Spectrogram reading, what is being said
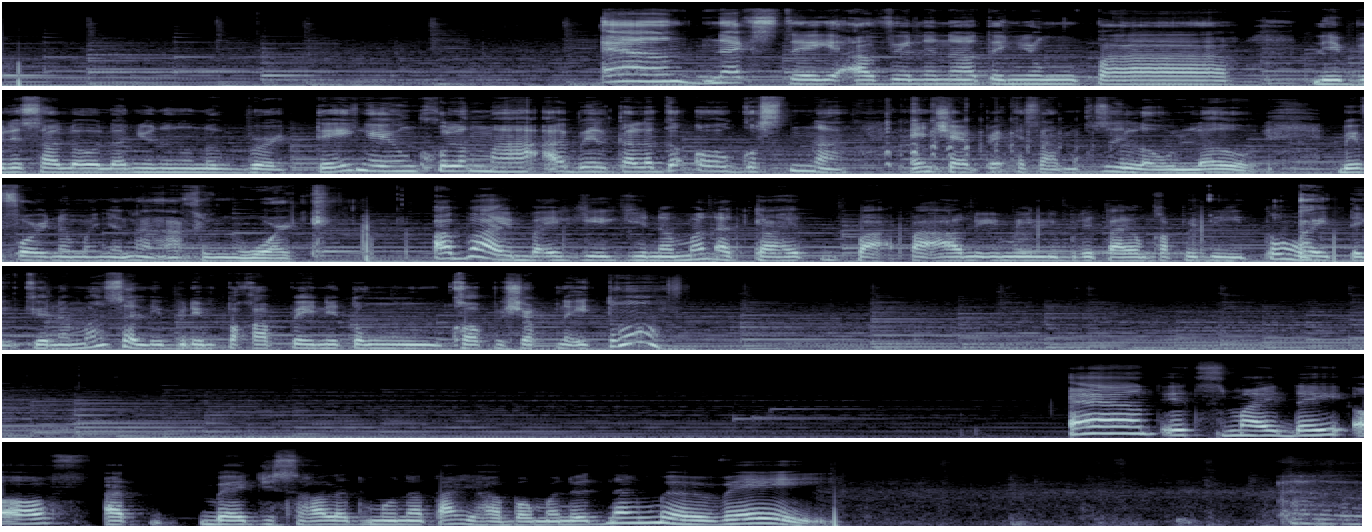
And next day, avail na natin yung pa libre sa lola nyo nung nag-birthday. Ngayon ko lang maa-avail talaga August na. And syempre kasama ko si Lolo. Before naman yan ang aking work. Aba, ay maigigi naman at kahit pa paano ay may libre tayong kape dito. Ay, thank you naman sa libreng pakape nitong coffee shop na ito. And it's my day off at veggie salad muna tayo habang manood ng movie. And,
